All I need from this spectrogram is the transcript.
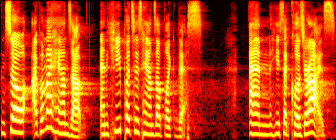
And so I put my hands up and he puts his hands up like this. And he said, Close your eyes.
